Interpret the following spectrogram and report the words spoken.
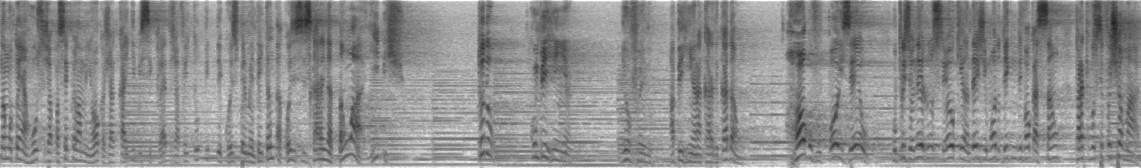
na montanha russa, já passei pela minhoca, já caí de bicicleta, já fiz todo tipo de coisa, experimentei tanta coisa. Esses caras ainda estão aí, bicho. Tudo com birrinha. E eu vendo a birrinha na cara de cada um. Rogo-vos, pois eu, o prisioneiro do Senhor, que andeis de modo digno de vocação, para que você foi chamado.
